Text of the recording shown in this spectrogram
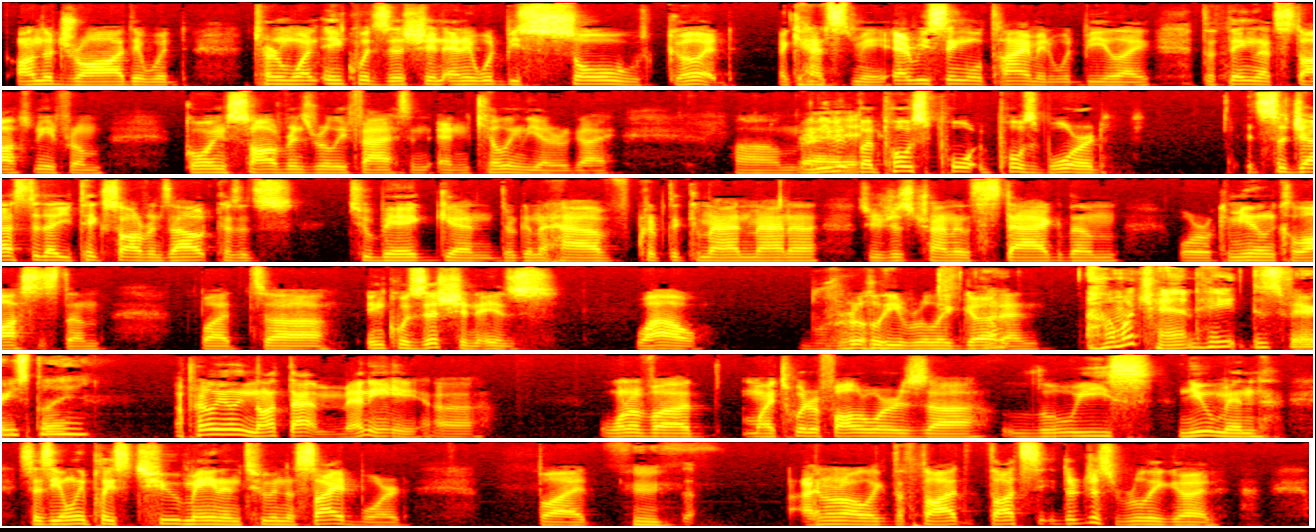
on the draw. They would turn one Inquisition, and it would be so good against me every single time. It would be like the thing that stops me from going sovereigns really fast and, and killing the other guy. Um, right. and even but post post board, it suggested that you take sovereigns out because it's too big and they're going to have cryptic command mana, so you're just trying to stag them or chameleon colossus them. But uh, Inquisition is wow, really really good. How, and how much hand hate does fairies play? apparently not that many. Uh, one of uh, my Twitter followers, uh, Luis Newman, says he only plays two main and two in the sideboard. But Hmm. I don't know, like the thought thoughts, they're just really good.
